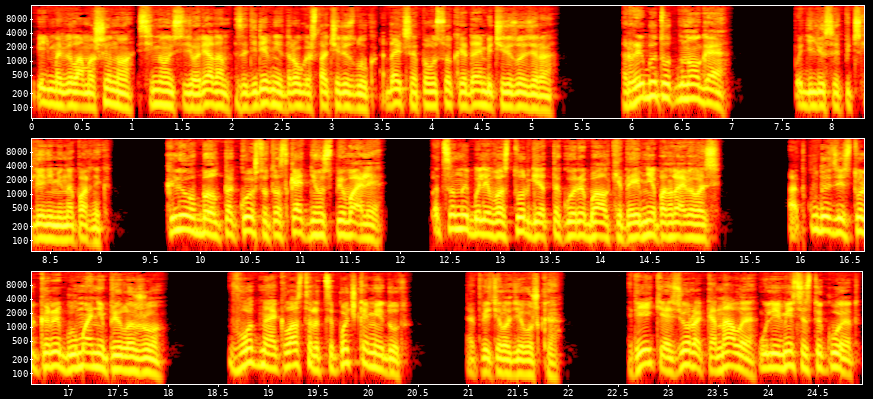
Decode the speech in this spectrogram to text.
Ведьма вела машину, Семен сидел рядом, за деревней дорога шла через луг, а дальше по высокой дамбе через озеро. «Рыбы тут много», – поделился впечатлениями напарник. «Клев был такой, что таскать не успевали. Пацаны были в восторге от такой рыбалки, да и мне понравилось. Откуда здесь столько рыбы, ума не приложу. «Водные кластеры цепочками идут», — ответила девушка. «Реки, озера, каналы ули вместе стыкуют.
